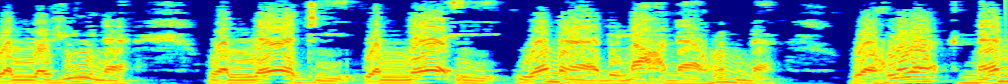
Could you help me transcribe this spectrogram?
والذين واللاتي واللائي وما بمعناهن وهو من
